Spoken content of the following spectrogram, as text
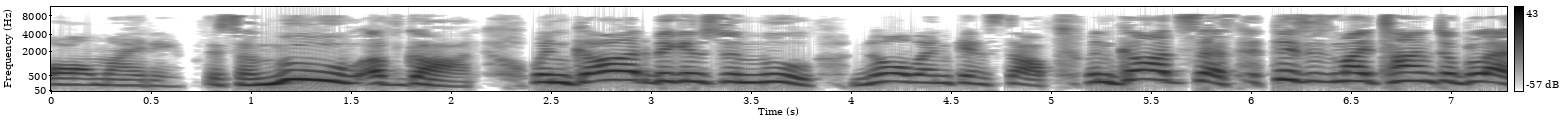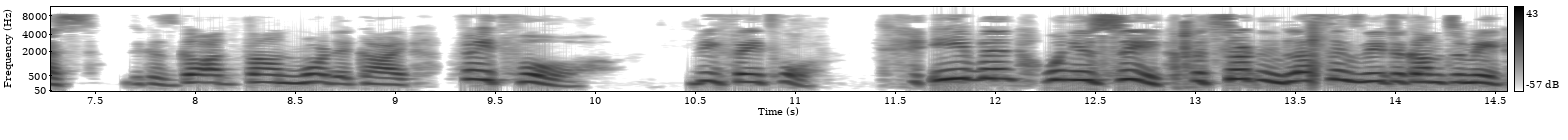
Almighty. It's a move of God. When God begins to move, no one can stop. When God says, this is my time to bless, because God found Mordecai faithful. Be faithful. Even when you see that certain blessings need to come to me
